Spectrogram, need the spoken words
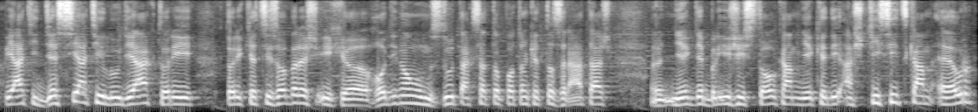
5, 10 ľudia, ktorí ktorý keď si zoberieš ich e, hodinovú mzdu, tak sa to potom, keď to zrátaš, e, niekde blíži stovkám, niekedy až tisíckam eur,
